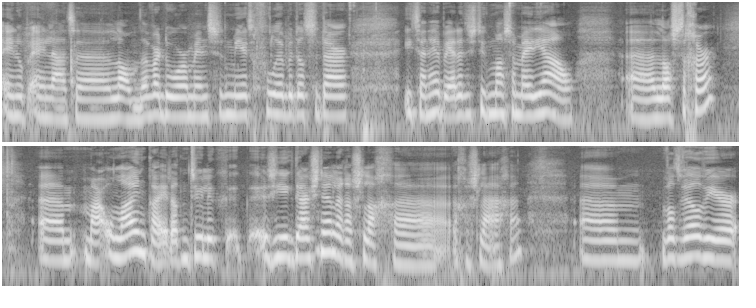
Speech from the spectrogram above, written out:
één op één laten landen. Waardoor mensen meer het gevoel hebben dat ze daar iets aan hebben. Ja, dat is natuurlijk massamediaal lastiger. Um, maar online kan je dat natuurlijk, zie ik daar sneller een slag uh, geslagen. Um, wat wel weer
